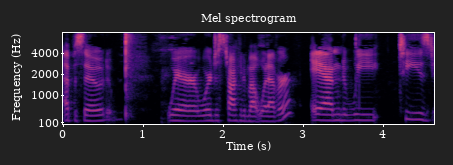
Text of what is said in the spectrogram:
episode where we're just talking about whatever. And we teased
